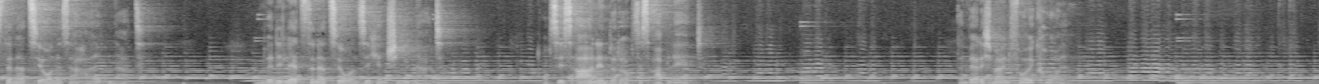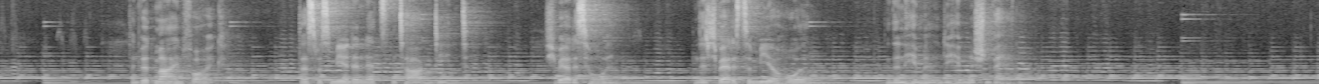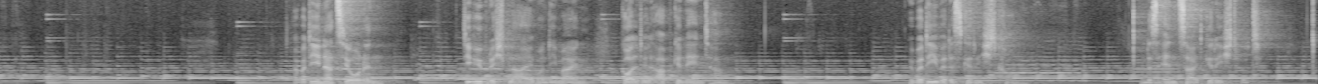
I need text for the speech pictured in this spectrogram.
Letzte Nation es erhalten hat, und wenn die letzte Nation sich entschieden hat, ob sie es annimmt oder ob sie es ablehnt, dann werde ich mein Volk holen. Dann wird mein Volk das, was mir in den letzten Tagen dient, ich werde es holen. Und ich werde es zu mir holen in den Himmel, in die himmlischen Welten. Aber die Nationen, die übrig bleiben und die mein Goldöl abgelehnt haben, über die wird das Gericht kommen. Und das Endzeitgericht wird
